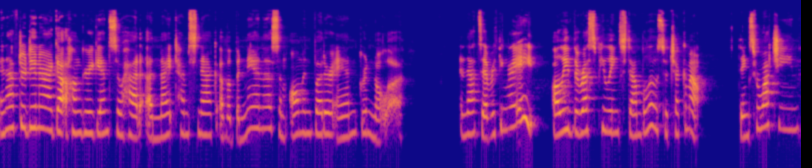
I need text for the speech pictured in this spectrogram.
And after dinner, I got hungry again, so had a nighttime snack of a banana, some almond butter, and granola. And that's everything I ate. I'll leave the recipe links down below, so check them out. Thanks for watching!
